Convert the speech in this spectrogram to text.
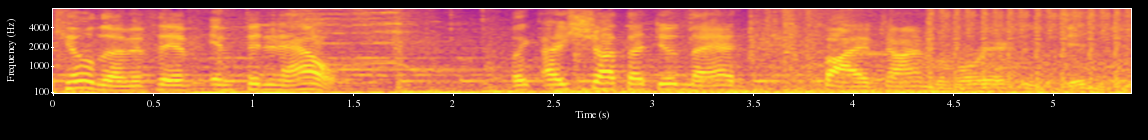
Kill them if they have infinite health? Like, I shot that dude in the head five times before he actually did anything.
